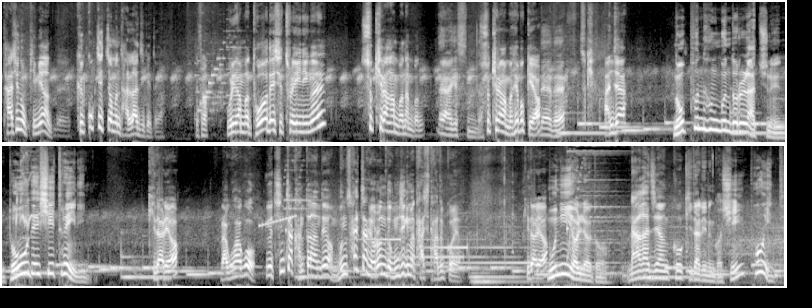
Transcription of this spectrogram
다시 높이면 그 꼭지점은 달라지게 돼요. 그래서 우리가 한번 도어 대시 트레이닝을 수키랑 한번 한번 네, 알겠습니다. 수키랑 한번 해볼게요. 네 네. 수키 앉아 높은 흥분도를 낮추는 도대시 트레이닝. 기다려 라고 하고 이거 진짜 간단한데요. 문 살짝 열었는데 움직이면 다시 닫을 거예요. 기다려 문이 열려도 나가지 않고 기다리는 것이 포인트.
